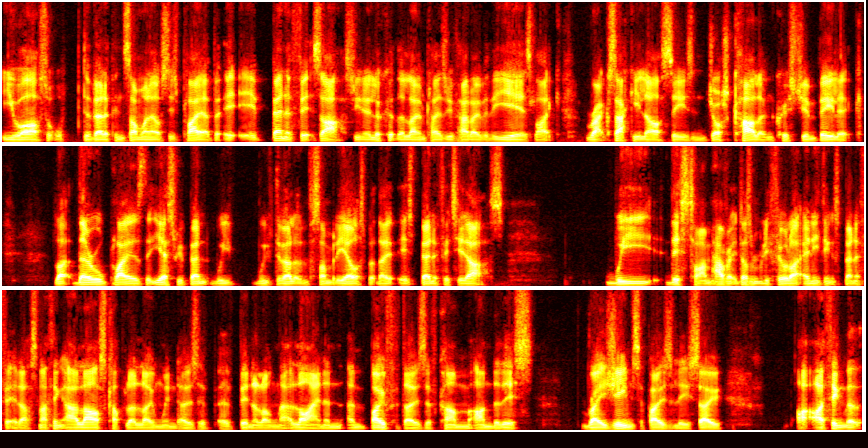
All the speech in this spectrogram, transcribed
you are sort of developing someone else's player, but it, it, benefits us. You know, look at the loan players we've had over the years, like Rak-Sakyi last season, Josh Cullen, Krystian Bielik. Like they're all players that yes, we've been we've we've developed them for somebody else, but they, it's benefited us. We this time have it doesn't really feel like anything's benefited us, and I think our last couple of loan windows have, have been along that line, and and both of those have come under this regime supposedly. So I, I think that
